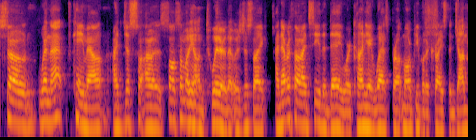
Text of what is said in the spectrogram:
so when that came out, I just saw, I saw somebody on Twitter that was just like, "I never thought I'd see the day where Kanye West brought more people to Christ than John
